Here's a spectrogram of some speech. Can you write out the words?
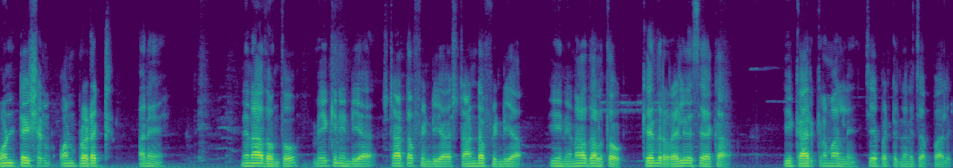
వన్ స్టేషన్ వన్ ప్రొడక్ట్ అనే నినాదంతో make in India startup India stand up India ఈ నినాదాలతో కేంద్ర రైల్వే శాఖ ఈ కార్యక్రమాల్ని చేపట్టిందని చెప్పాలి.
